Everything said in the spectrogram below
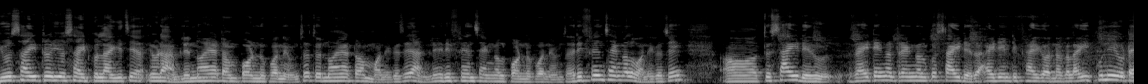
यो साइड र यो साइडको लागि चाहिँ एउटा हामीले नयाँ टर्म पढ्नुपर्ने हुन्छ। त्यो नयाँ टर्म भनेको चाहिँ हामीले रिफरेन्स एङ्गल पढ्नुपर्ने हुन्छ। रिफरेन्स एङ्गल भनेको चाहिँ त्यो साइडहरू राइट एङ्गल ट्रायङ्गलको साइडहरू आइडेन्टिफाई गर्नको लागि कुनै एउटा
